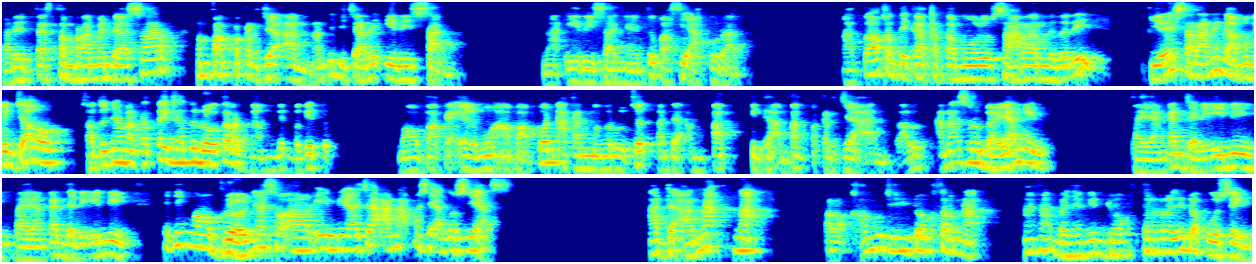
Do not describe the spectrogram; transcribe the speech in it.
Dari tes temperamen dasar empat pekerjaan. Nanti dicari irisan. Nah irisannya itu pasti akurat. Atau ketika ketemu saran tadi, biasanya sarannya nggak mungkin jauh. Satunya marketing, satu dokter, nggak mungkin begitu mau pakai ilmu apa pun akan mengerucut pada empat tiga empat pekerjaan. Lalu anak suruh bayangin, bayangkan jadi ini, bayangkan jadi ini. Ini ngobrolnya soal ini aja anak pasti antusias. Ada anak, nak, kalau kamu jadi dokter, nak, anak bayangin dokter aja udah pusing.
